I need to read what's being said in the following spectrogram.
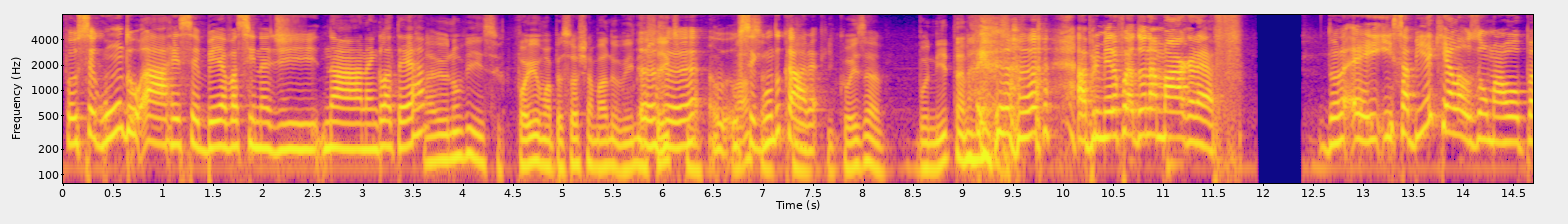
foi o segundo a receber a vacina de, na, na Inglaterra. Ah, eu não vi isso. Foi uma pessoa chamada William Aham, Shakespeare. o- o Nossa, segundo que- cara. Que, coisa bonita, né? a primeira foi a dona Margaret. Dona- e, e sabia que ela usou uma roupa,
